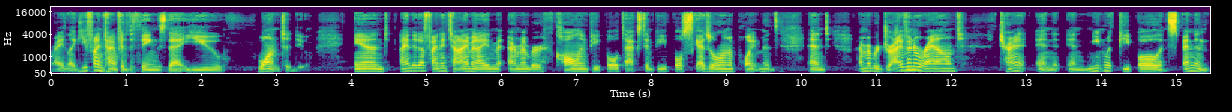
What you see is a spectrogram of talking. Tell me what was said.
right? Like you find time for the things that you want to do. And I ended up finding time, and I, I remember calling people, texting people, scheduling appointments, and I remember driving around, trying and and meeting with people and spending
